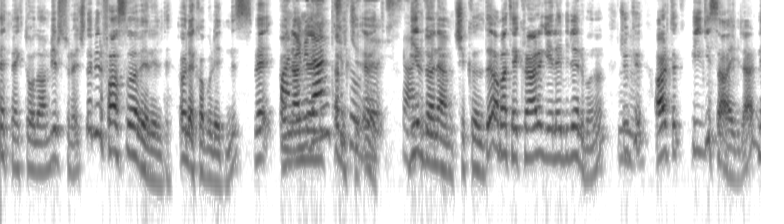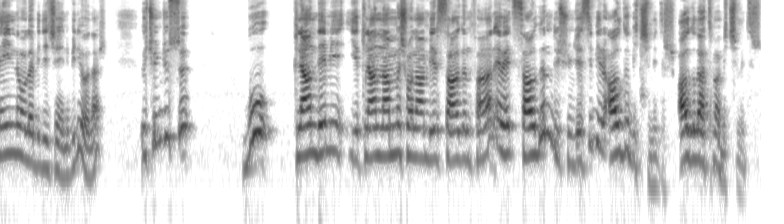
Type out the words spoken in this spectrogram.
etmekte olan bir süreçte bir fasıla verildi. Öyle kabul ediniz ve Pandemiden tabii ki çıkıldı evet sadece. bir dönem çıkıldı ama tekrarı gelebilir bunun. Çünkü Hı hı. artık bilgi sahibiler neyin ne olabileceğini biliyorlar. Üçüncüsü bu plandemi planlanmış olan bir salgın falan evet salgın düşüncesi bir algı biçimidir. Algılatma biçimidir.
